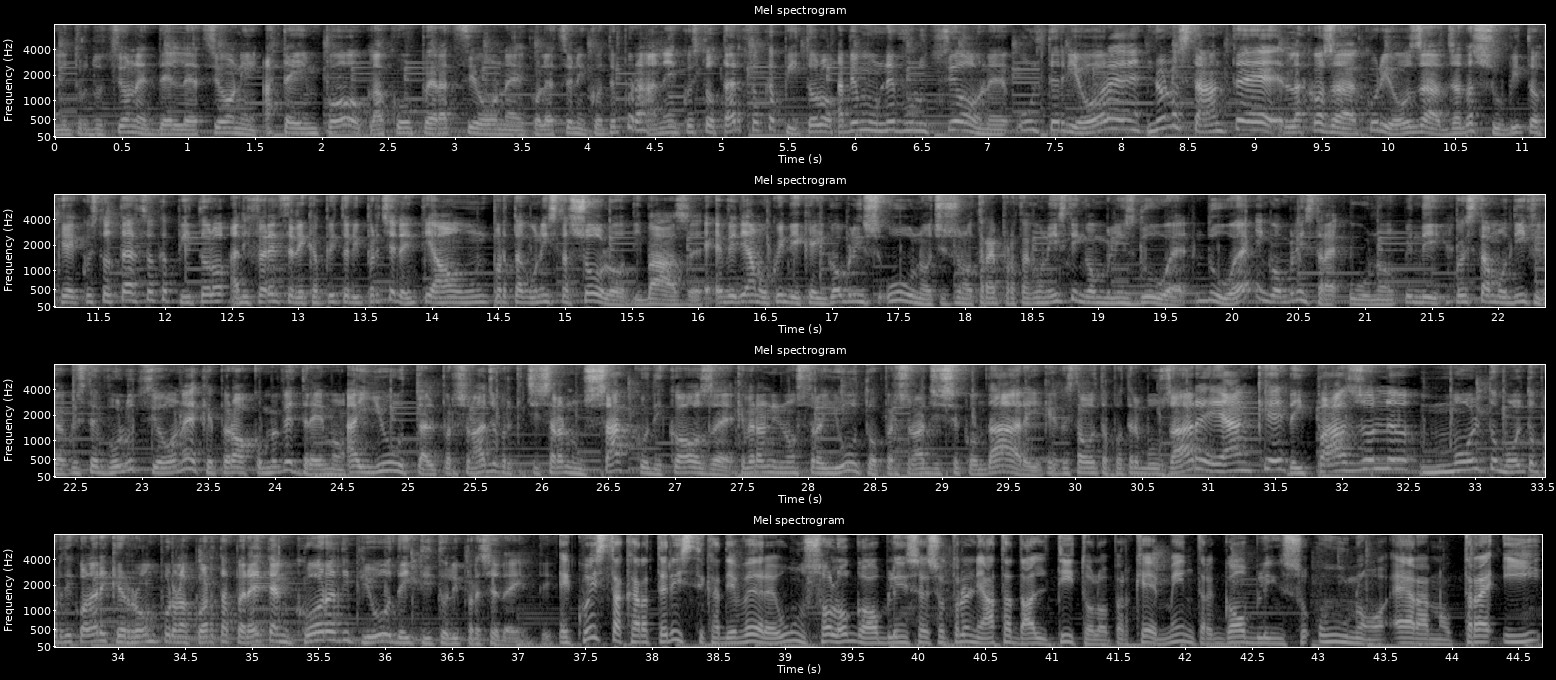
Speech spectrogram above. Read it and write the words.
l'introduzione delle azioni a tempo, la cooperazione con le azioni contemporanee, in questo terzo capitolo abbiamo un'evoluzione ulteriore nonostante la cosa curiosa già da subito che questo terzo capitolo a differenza dei capitoli precedenti ha un protagonista solo di base. E vediamo quindi che in Goblins 1 ci sono tre protagonisti, in Goblins 2 2 e in Goblins 3 1 quindi questa modifica, questa evoluzione che però come vedremo aiuta il personaggio perché ci saranno un sacco di cose che verranno in nostro aiuto, personaggi secondari che questa volta potremo usare e anche dei puzzle molto molto particolari che rompono la quarta parete ancora di più dei titoli precedenti. E questa caratteristica di avere un solo Goblins è sottolineata dal titolo perché mentre Goblins 1 erano 3 I,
